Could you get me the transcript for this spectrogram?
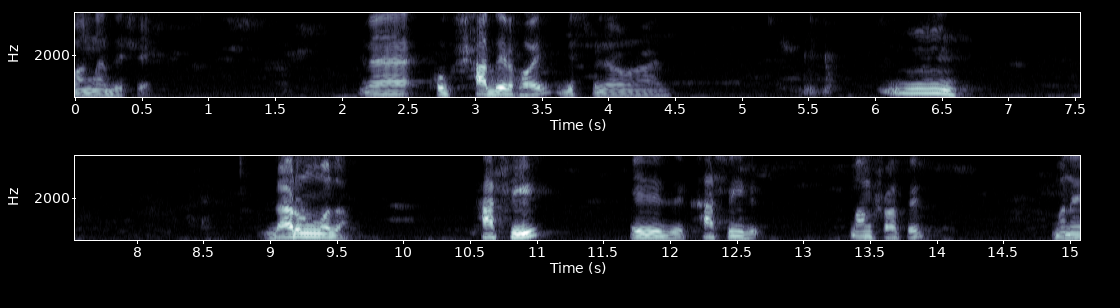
বাংলাদেশে। এটা খুব স্বাদের হয় বিসমিল্লাহ দারুণ মজা। খাসি, এই যে যে খাসির মাংস আছে মানে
